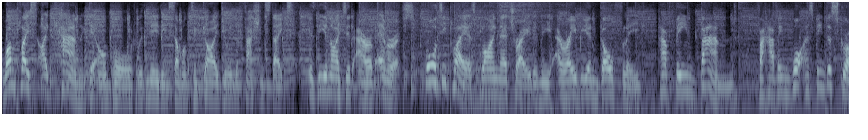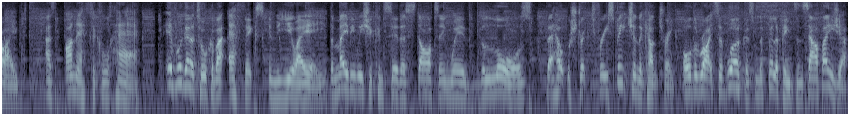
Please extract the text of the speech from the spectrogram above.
one place I can get on board with needing someone to guide you in the fashion stakes is the United Arab Emirates. 40 players plying their trade in the Arabian Gulf League have been banned for having what has been described as unethical hair. If we're going to talk about ethics in the UAE, then maybe we should consider starting with the laws that help restrict free speech in the country, or the rights of workers from the Philippines and South Asia,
